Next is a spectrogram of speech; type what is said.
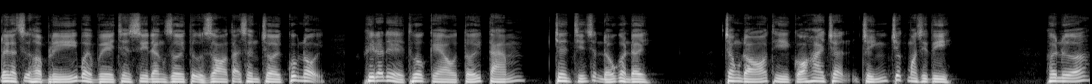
Đây là sự hợp lý bởi vì Chelsea đang rơi tự do tại sân chơi quốc nội khi đã để thua kèo tới 8 trên 9 trận đấu gần đây. Trong đó thì có hai trận chính trước Man City. Hơn nữa,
